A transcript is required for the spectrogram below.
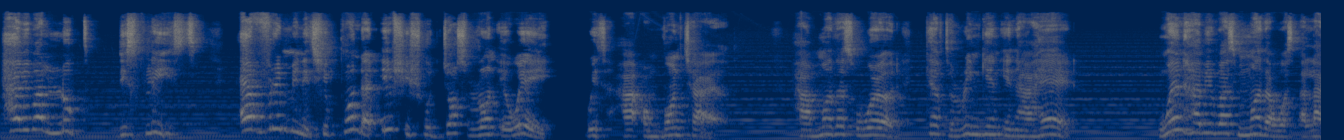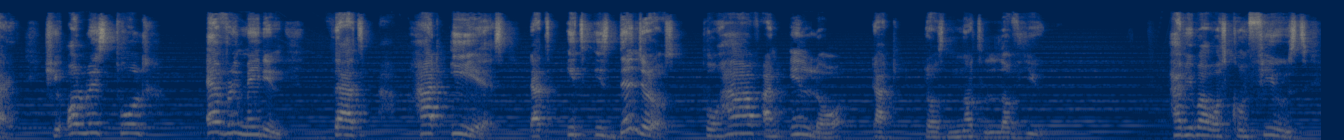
Habiba looked displeased. Every minute she pondered if she should just run away with her unborn child. Her mother's word kept ringing in her head. When Habiba's mother was alive, she always told every maiden that had ears that it is dangerous to have an in-law that does not love you. Habiba was confused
